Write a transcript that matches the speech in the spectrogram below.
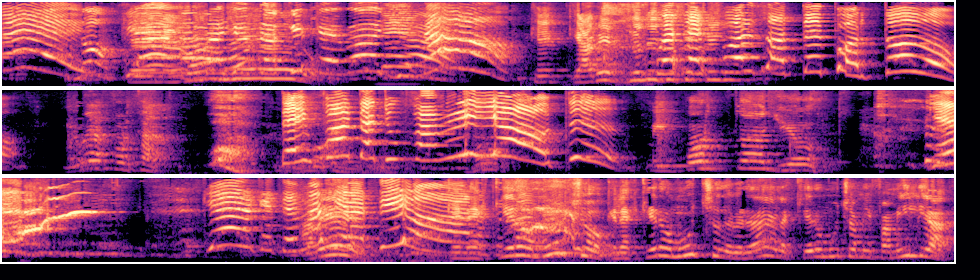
vez! ¡No quiero! miedo. ¡Que vaya! ¡No! Que, que a ver, yo desde Pues por todo. Esforzar. ¡Oh! ¿Te importa tu familia o tú? Me importa yo. ¿Quieres? ¿Quieres que te A mate ver, a ti o que les quiero mucho, que les quiero mucho, de verdad, les quiero mucho a mi familia.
